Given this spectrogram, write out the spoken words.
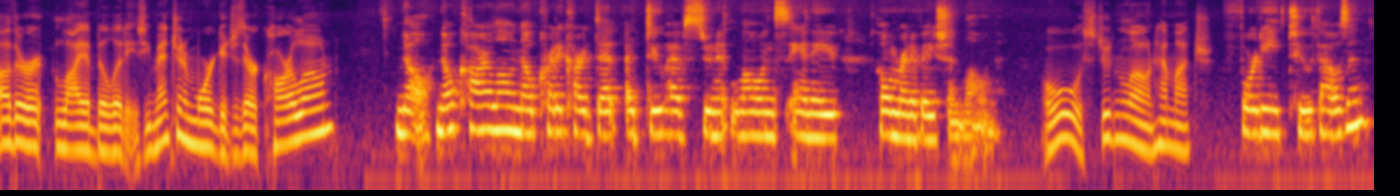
other liabilities? You mentioned a mortgage. Is there a car loan? No, no car loan, no credit card debt. I do have student loans and a home renovation loan. Oh, student loan. How much? 42,000.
